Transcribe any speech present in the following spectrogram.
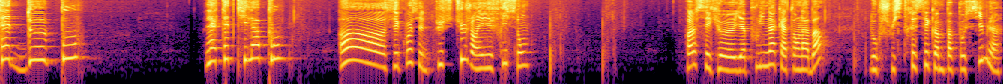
tête de Pou La tête qu'il a, Pou Oh, c'est quoi cette pustule J'en ai des frissons? Le c'est qu'il y a Poulina qui attend là-bas. Donc je suis stressée comme pas possible.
